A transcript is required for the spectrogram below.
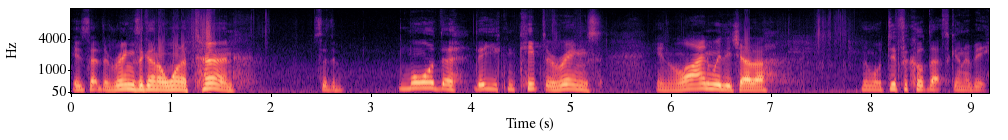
is that the rings are going to want to turn. So the more the, that you can keep the rings in line with each other, the more difficult that's going to be.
